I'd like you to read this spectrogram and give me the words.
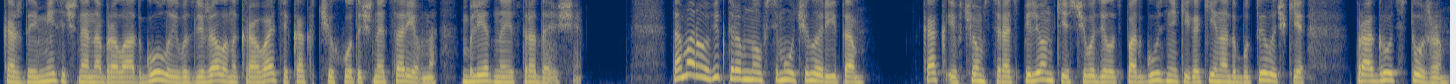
Каждая месячная она брала отгулы и возлежала на кровати, как чехоточная царевна, бледная и страдающая. Тамару Викторовну всему учила Рита. Как и в чем стирать пеленки, из чего делать подгузники, какие надо бутылочки. Про грудь тоже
